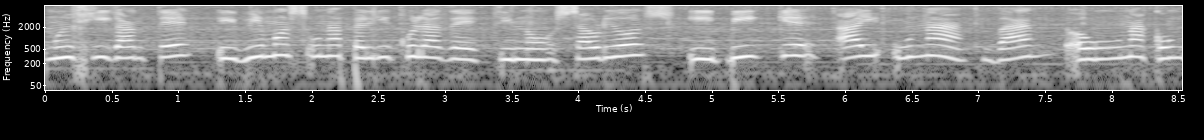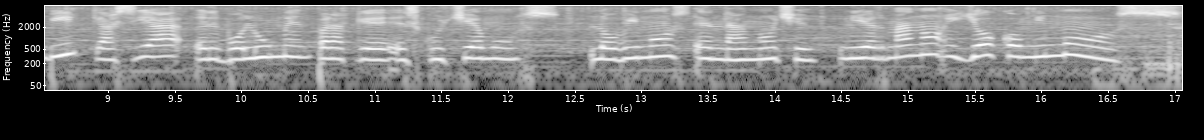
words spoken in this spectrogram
muy gigante y vimos una película de dinosaurios y vi que hay una van o una combi que hacía el volumen para que escuchemos. Lo vimos en la noche. Mi hermano y yo comimos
